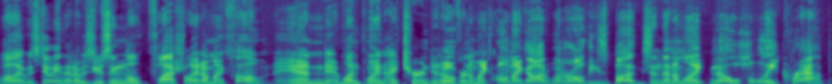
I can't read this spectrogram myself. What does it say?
While I was doing that, I was using the flashlight on my phone. And at one point, I turned it over and I'm like, oh my God, what are all these bugs? And then I'm like, no, holy crap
